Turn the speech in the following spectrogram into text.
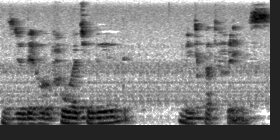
Entonces yo dejo Full HD 24 frames.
